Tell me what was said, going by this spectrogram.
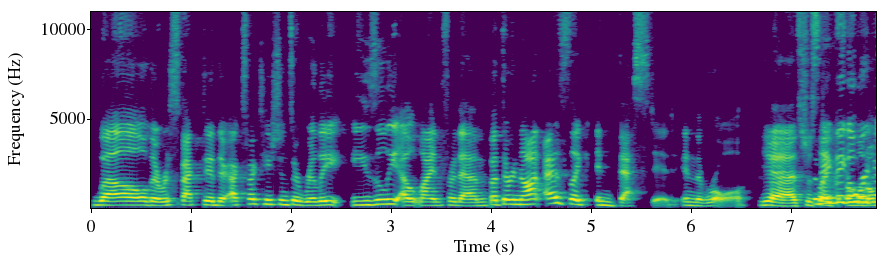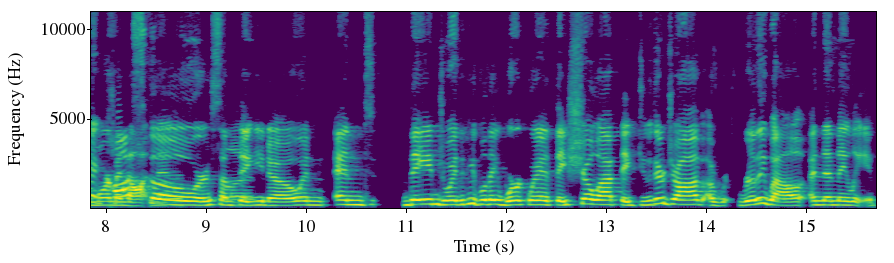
well, they're respected, their expectations are really easily outlined for them, but they're not as like invested in the role. Yeah, it's just so like they go work at more Costco or something, you know, and and they enjoy the people they work with. They show up, they do their job uh, really well, and then they leave.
